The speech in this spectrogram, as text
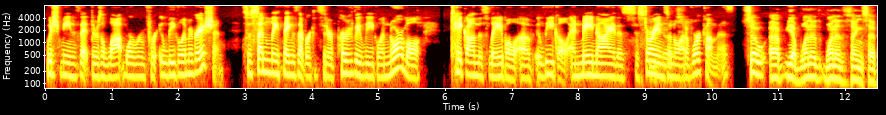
which means that there's a lot more room for illegal immigration. So suddenly, things that were considered perfectly legal and normal take on this label of illegal. And Mae Ngai, this historian's done a lot of work on this. So, uh, yeah, one of one of the things that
